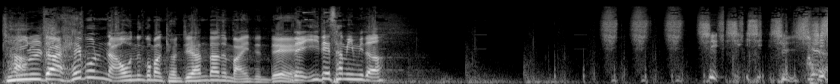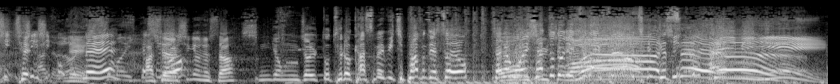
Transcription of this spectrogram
자. 둘다 heaven 나오는 것만 견제한다는 마인드인데 네, 2대 3입니다. 시, 시, 시, 시, 시, 시, 시, 시, 제- 시, 시. 네. 네. 봤어요 했어요. 신경전사 신경절 또 들어 가슴에 위치 파손됐어요. 자, 오, 원샷도 징크스. 눈이 와, 돌아있어요. 징크스. 타이밍이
